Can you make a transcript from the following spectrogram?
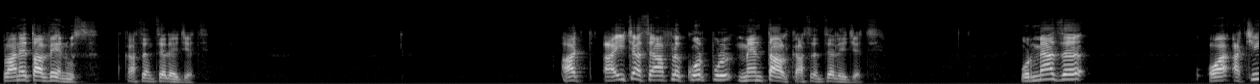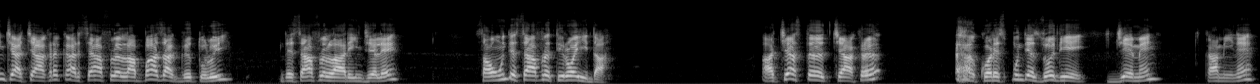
planeta Venus, ca să înțelegeți. A, aici se află corpul mental, ca să înțelegeți. Urmează o, a cincea ceacră care se află la baza gâtului, unde se află laringele sau unde se află tiroida. Această ceacră corespunde zodiei gemeni, ca mine,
